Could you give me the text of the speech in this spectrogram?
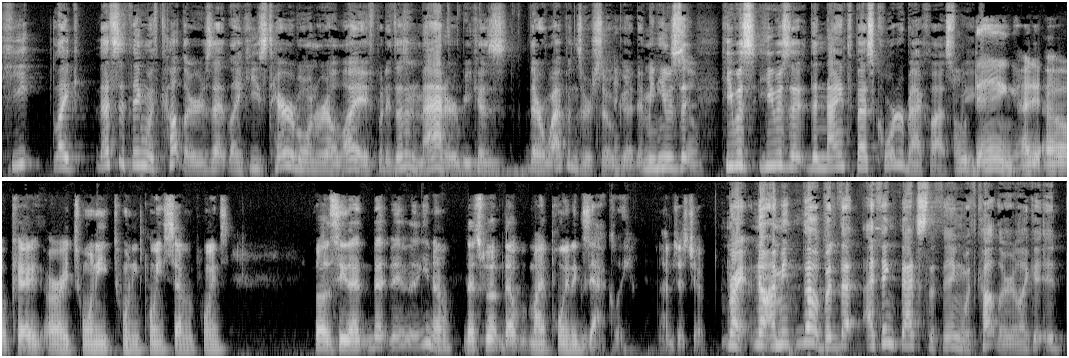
He like that's the thing with Cutler is that like he's terrible in real life, but it doesn't matter because their weapons are so good. I mean, he was the, he was he was the, the ninth best quarterback last Oh week. Oh dang! I oh okay, all right, 20, 20.7 points. Well, see that that you know that's what that was my point exactly. I'm just joking. Right? No, I mean no, but that I think that's the thing with Cutler. Like it, it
